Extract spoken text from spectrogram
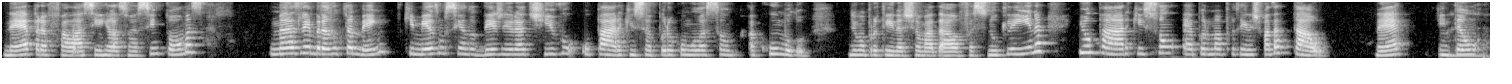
né, para falar assim em relação a sintomas. Mas lembrando também que, mesmo sendo degenerativo, o Parkinson é por acumulação, acúmulo de uma proteína chamada alfa-sinucleína, e o Parkinson é por uma proteína chamada tau, né? Então,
